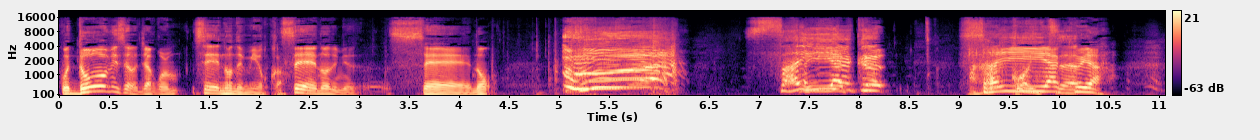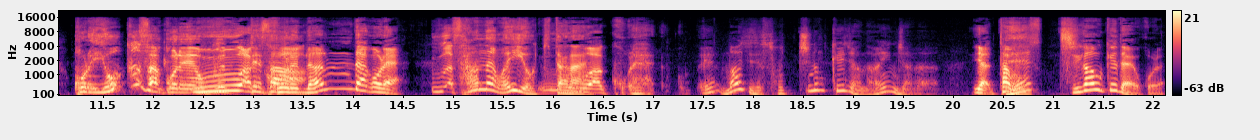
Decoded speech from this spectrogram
これどう見せよう？じゃあこれ、せーので見ようか。せーので見る。せーの。最悪最悪や。これよくさ、これうわ、送ってさ。これなんだこれ。うわ、触んない方がいいよ、汚い。うわ、これ。え、マジでそっちの毛じゃないんじゃない？いや、多分、え？違う毛だよ、これ。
